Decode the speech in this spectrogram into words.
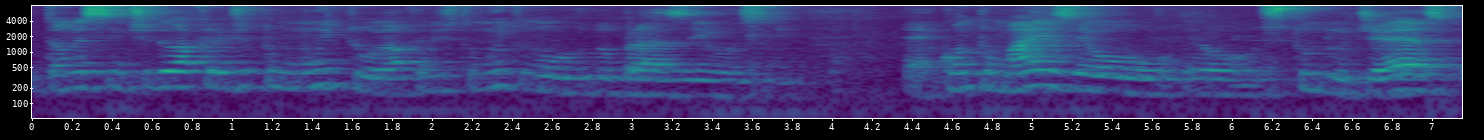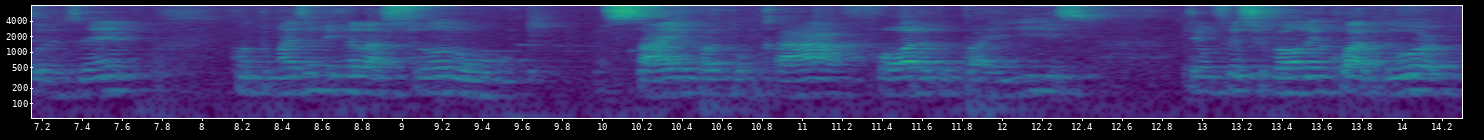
Então, nesse sentido, eu acredito muito, eu acredito muito no, no Brasil, assim. É, quanto mais eu, eu estudo jazz, por exemplo, quanto mais eu me relaciono, saio para tocar fora do país, tem um festival no Equador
